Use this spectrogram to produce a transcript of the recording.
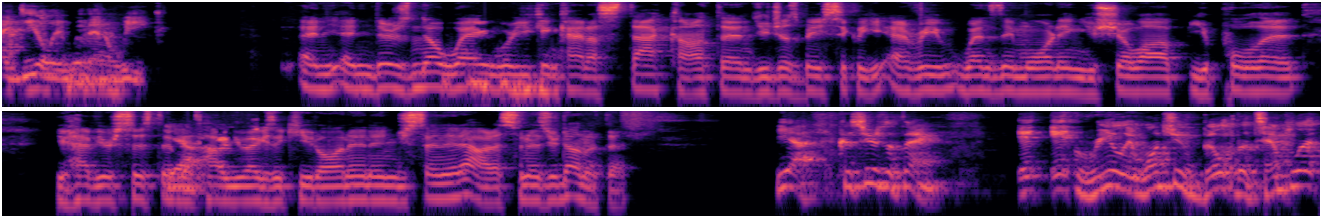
ideally within a week. And and there's no way where you can kind of stack content. You just basically every Wednesday morning you show up, you pull it, you have your system yeah. of how you execute on it and you send it out as soon as you're done with it. Yeah, because here's the thing. It, it really, once you've built the template,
